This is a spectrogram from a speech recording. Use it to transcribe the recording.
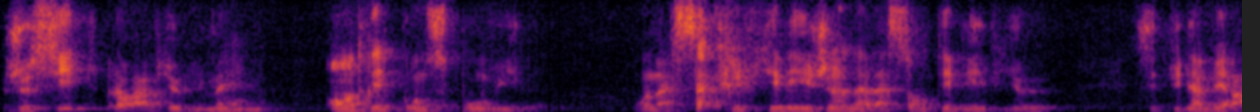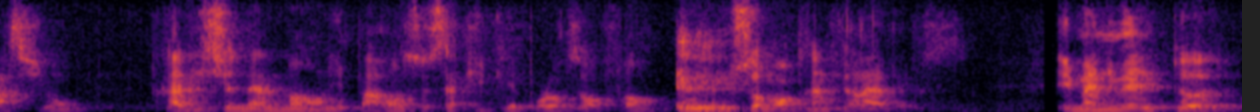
je cite, alors un vieux lui-même, André Comte-Sponville. On a sacrifié les jeunes à la santé des vieux. C'est une aberration. Traditionnellement, les parents se sacrifiaient pour leurs enfants. Nous sommes en train de faire l'inverse. Emmanuel Todd,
